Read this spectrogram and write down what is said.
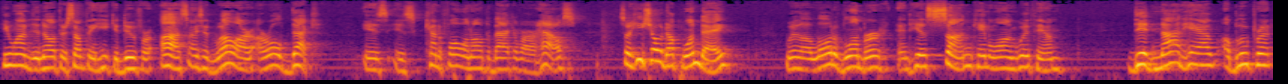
he wanted to know if there's something he could do for us. I said, Well, our, our old deck is, is kind of falling off the back of our house. So he showed up one day with a load of lumber, and his son came along with him, did not have a blueprint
